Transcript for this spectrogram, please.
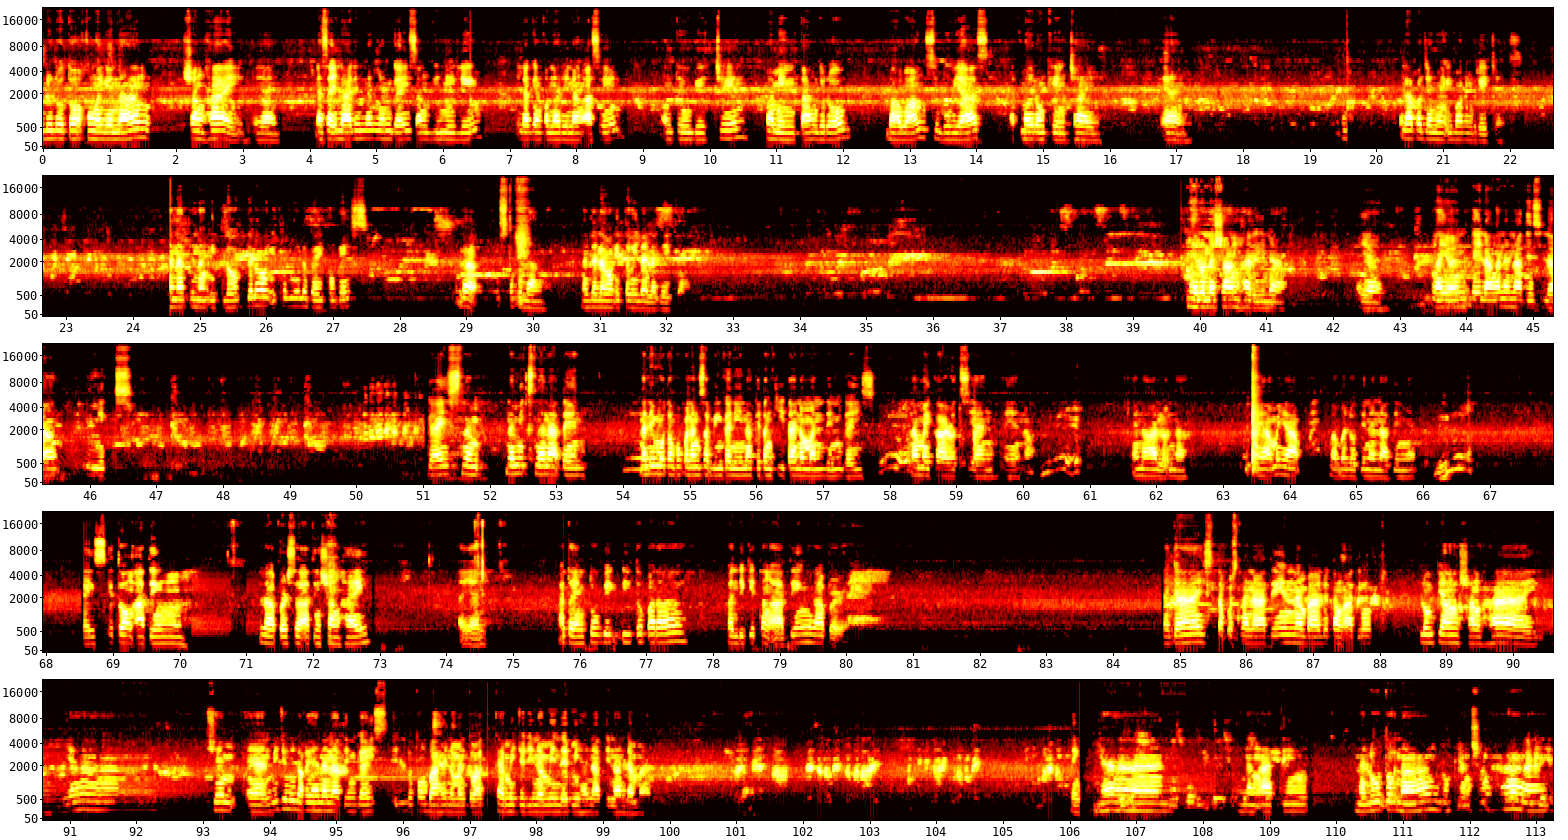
Luluto ako ngayon ng Shanghai. Ayan. Nasa ilalim na niyan guys ang giniling. Ilagyan ko na rin ng asin, unting bitchin, pamintang durog, bawang, sibuyas, at mayroong kinchay. Ayan. Wala pa dyan yung ibang ingredients. Natin ng itlog. Dalawang itlog nilagay ko guys. Wala, gusto ko lang na dalawang itong ilalagay ko. Meron na siyang harina. Ayan. Ngayon, kailangan na natin silang i-mix. Guys, na, na-mix na natin. Nalimutan ko palang sabihin kanina, kitang-kita naman din guys, na may carrots yan. Ayan o. Ay, nahalo na. Kaya maya, babalutin na natin yan. Guys, ito ang ating wrapper sa ating Shanghai. Ayan. At tayong tubig dito para pandikit ng ating wrapper. Na guys, tapos na natin nabalot ang ating lumpiang Shanghai. Ayan. Siyem, ayan, medyo nilakihan na natin guys. Ilutong bahay naman to at kaya medyo dinaminamihan natin ang laman. Ayan. Thank- Yan. Yan ang ating naluto ng lumpiang Shanghai.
